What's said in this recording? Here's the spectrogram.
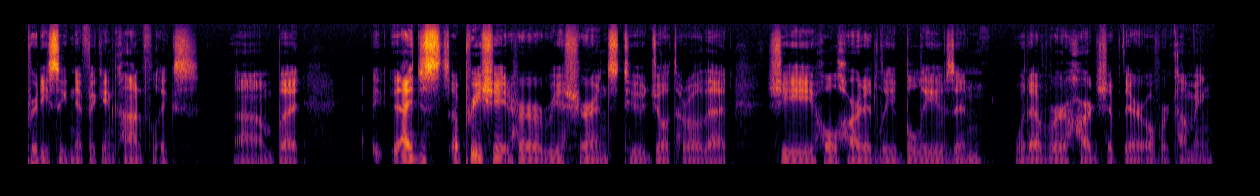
pretty significant conflicts. Um, but I just appreciate her reassurance to Jotaro that she wholeheartedly believes in whatever hardship they're overcoming.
